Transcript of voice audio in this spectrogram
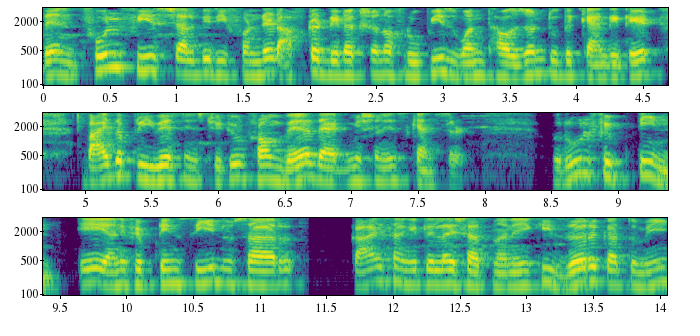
then full fees shall be refunded after deduction of rupees one thousand to the candidate by the previous institute from where the admission is cancelled rule fifteen A आणि फिफ्टीन सी नुसार काय सांगितलेलं आहे शासनाने की जर का तुम्ही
